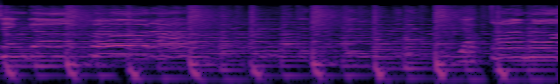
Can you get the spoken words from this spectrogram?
Singapore. Jag drömmer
